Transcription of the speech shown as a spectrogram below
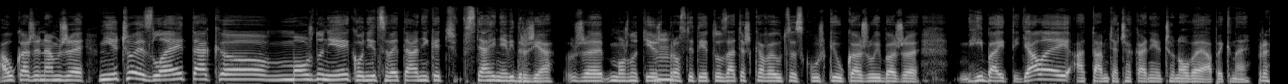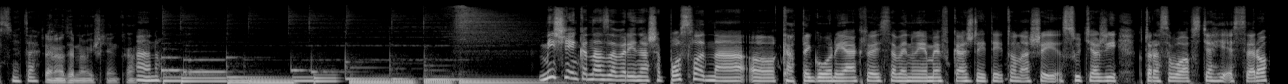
a ukáže nám, že niečo je zlé, tak uh, možno nie je koniec sveta, ani keď vzťahy nevydržia. Že možno tiež mm. proste tieto zaťažkávajúce skúšky ukážu iba, že hýbaj ty ďalej a tam ťa čaká niečo nové a pekné. Presne tak. To je nádherná myšlienka. Áno. Myšlienka na záver je naša posledná uh, kategória, ktorej sa venujeme v každej tejto našej súťaži, ktorá sa volá Vzťahy SRO.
